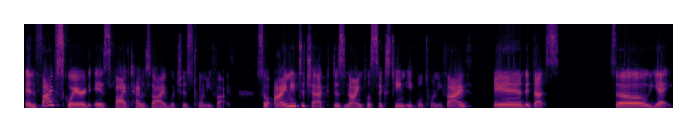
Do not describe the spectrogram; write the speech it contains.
And 5 squared is 5 times 5, which is 25. So I need to check, does 9 plus 16 equal 25? And it does. So yay.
